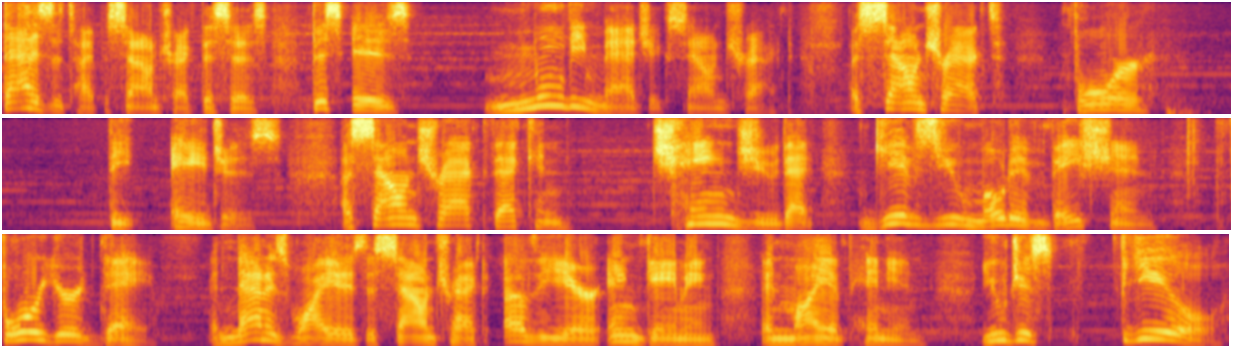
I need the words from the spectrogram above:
That is the type of soundtrack this is. This is movie magic soundtrack, a soundtrack for the ages a soundtrack that can change you, that gives you motivation for your day. And that is why it is the soundtrack of the year in gaming, in my opinion. You just feel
